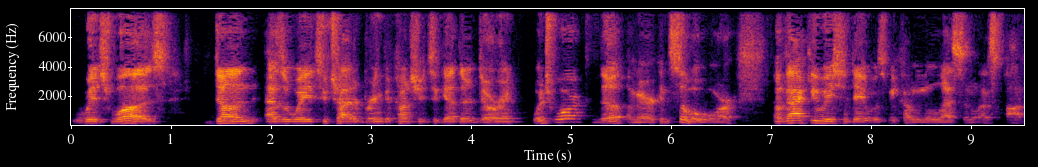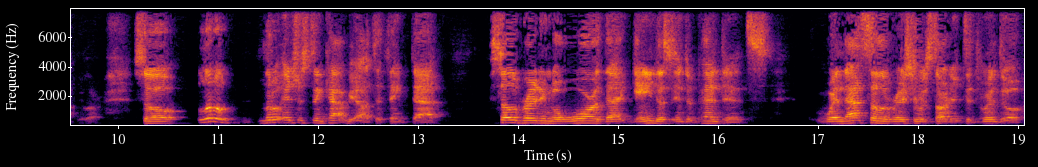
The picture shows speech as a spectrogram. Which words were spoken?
which was done as a way to try to bring the country together during which war? The American Civil War. Evacuation Day was becoming less and less popular. So, little little interesting caveat to think that celebrating a war that gained us independence, when that celebration was starting to dwindle,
